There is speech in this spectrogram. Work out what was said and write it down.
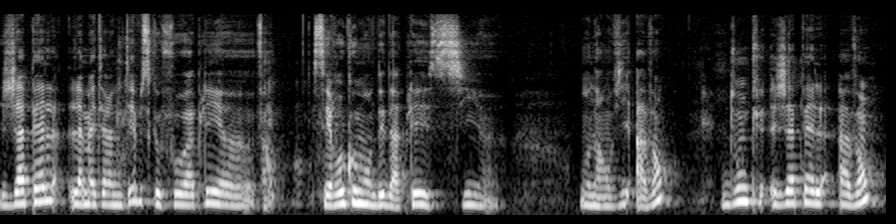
J'appelle la maternité parce qu'il faut appeler... Euh, enfin, c'est recommandé d'appeler si euh, on a envie avant. Donc j'appelle avant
